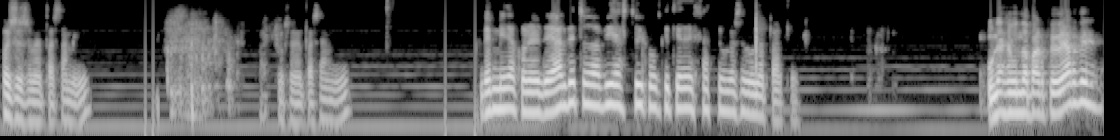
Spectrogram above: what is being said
Pues eso me pasa a mí. Pues eso me pasa a mí. Ves, mira, con el de Arde todavía estoy con que tienes que hacer una segunda parte. ¿Una segunda parte de arde?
